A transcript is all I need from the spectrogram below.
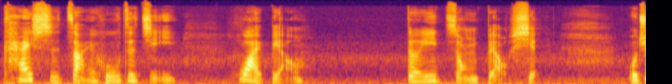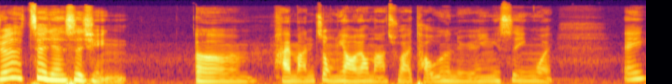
开始在乎自己外表的一种表现。我觉得这件事情，嗯、还蛮重要，要拿出来讨论的原因，是因为，诶，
